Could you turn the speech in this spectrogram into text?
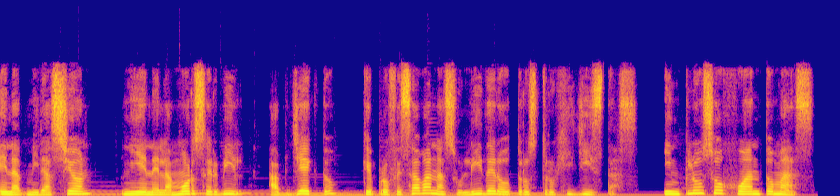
en admiración, ni en el amor servil, abyecto, que profesaban a su líder otros trujillistas. Incluso Juan Tomás,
